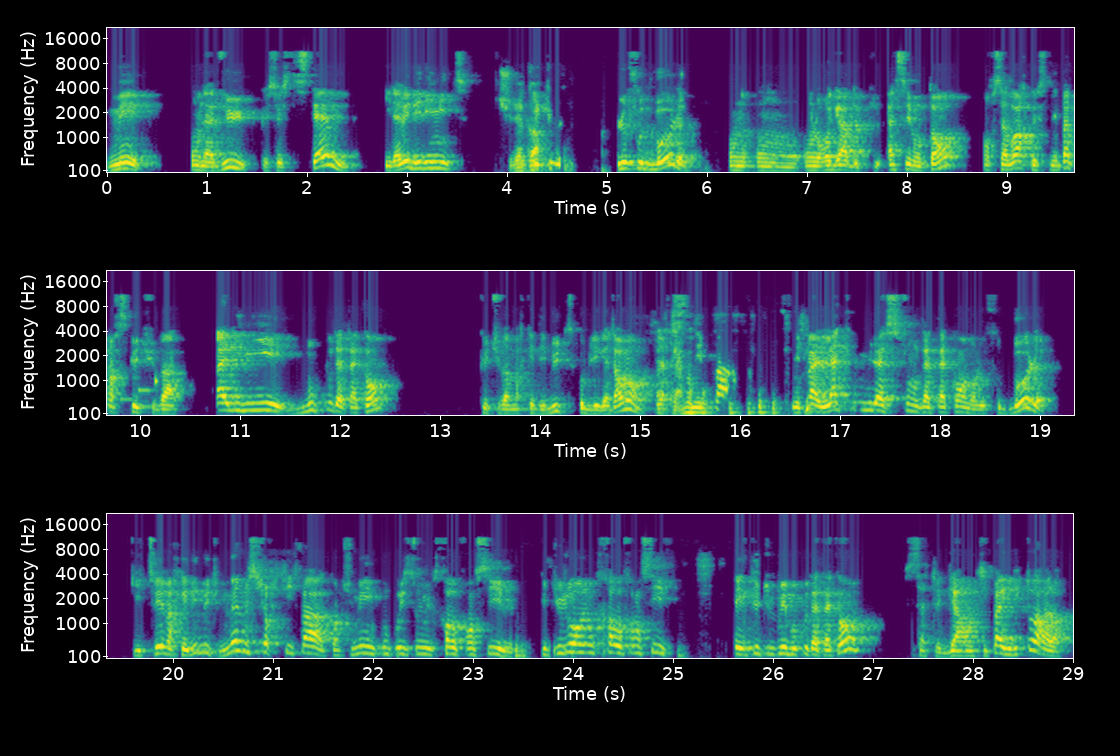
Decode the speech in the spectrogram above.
mais on a vu que ce système, il avait des limites. Je suis d'accord. Le football, on, on, on, le regarde depuis assez longtemps pour savoir que ce n'est pas parce que tu vas aligner beaucoup d'attaquants que tu vas marquer des buts obligatoirement. Ah, ce n'est pas, ce pas l'accumulation d'attaquants dans le football qui te fait marquer des buts. Même sur FIFA, quand tu mets une composition ultra offensive, que tu joues en ultra offensif et que tu mets beaucoup d'attaquants, ça te garantit pas une victoire. Alors,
